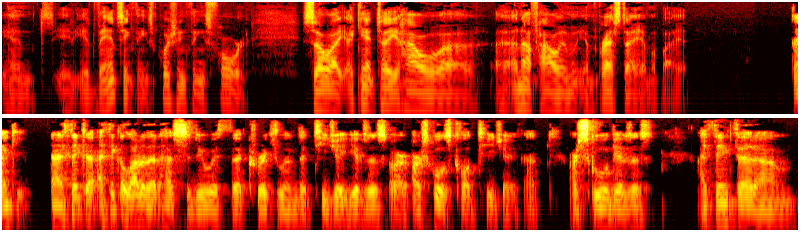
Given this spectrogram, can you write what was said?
and advancing things, pushing things forward. So I, I can't tell you how uh, enough how impressed I am by it. Thank you. And I think I think a lot of that has to do with the curriculum that TJ gives us, or our school is called TJ. Uh, our school gives us. I think that um,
